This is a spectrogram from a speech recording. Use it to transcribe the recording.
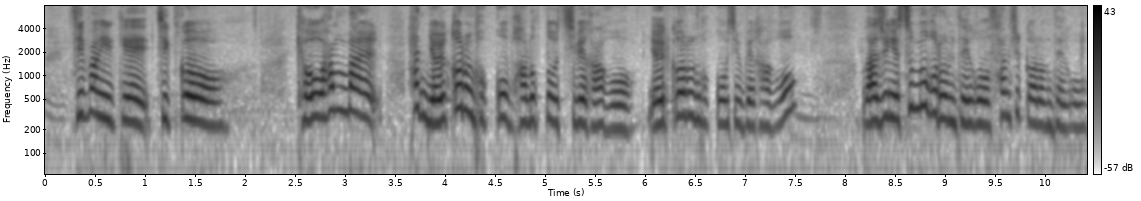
지방 이렇게 짚고 겨우 한 발 한 열 걸음 걷고 바로 또 집에 가고 열 걸음 걷고 집에 가고 나중에 스무 걸음 되고 삼십 걸음 되고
